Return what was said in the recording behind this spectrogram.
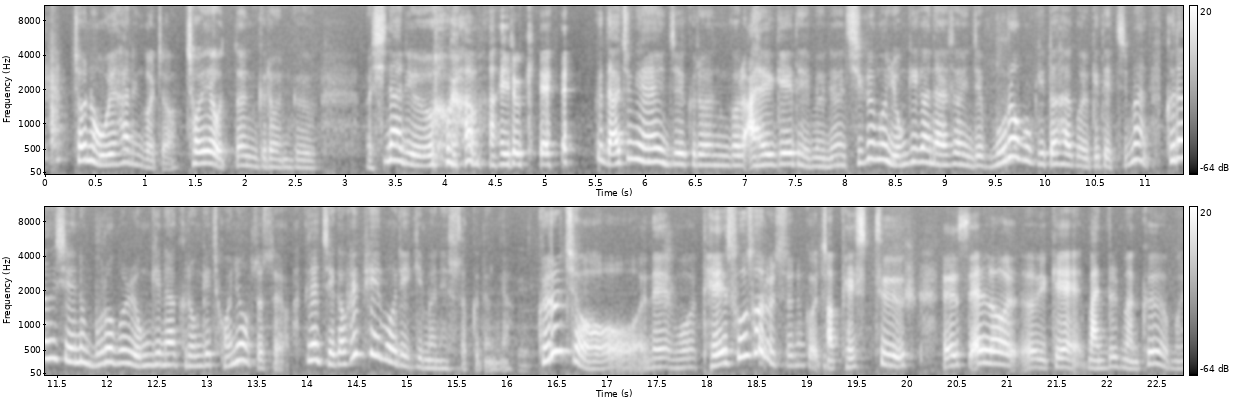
저는 오해하는 거죠. 저의 어떤 그런 그 시나리오가 막 이렇게 그 나중에 이제 그런 걸 알게 되면은 지금은 용기가 나서 이제 물어보기도 하고 이렇게 됐지만 그 당시에는 물어볼 용기나 그런 게 전혀 없었어요. 그냥 제가 회피해버리기만 했었거든요. 네. 그렇죠. 네, 뭐 대소설을 쓰는 거죠. 아, 베스트 셀러 이렇게 만들 만큼 뭐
